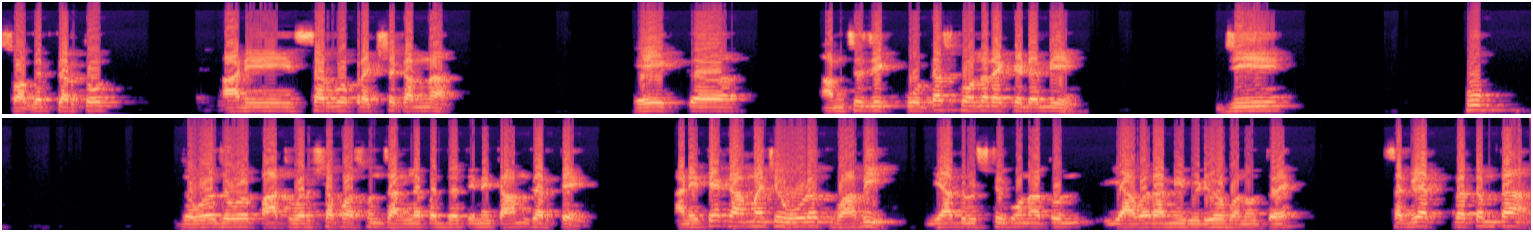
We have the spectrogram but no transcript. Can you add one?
स्वागत करतो. आणि सर्व प्रेक्षकांना एक आमचं जे कोटा स्कॉलर अकॅडमी आहे जी खूप जवळजवळ पाच वर्षापासून चांगल्या पद्धतीने काम करते आणि त्या कामाची ओळख व्हावी या दृष्टिकोनातून यावर आम्ही व्हिडिओ बनवतोय. सगळ्यात प्रथमतः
